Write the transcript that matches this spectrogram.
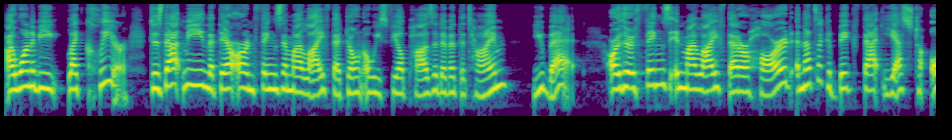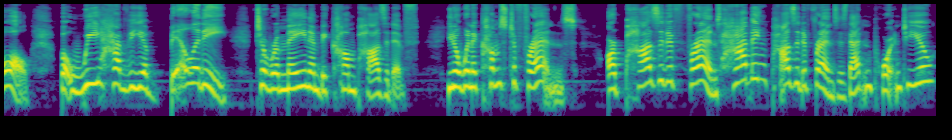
I want to be like clear. Does that mean that there aren't things in my life that don't always feel positive at the time? You bet. Are there things in my life that are hard? And that's like a big fat yes to all. But we have the ability to remain and become positive. You know, when it comes to friends, Are positive friends, having positive friends, is that important to you?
